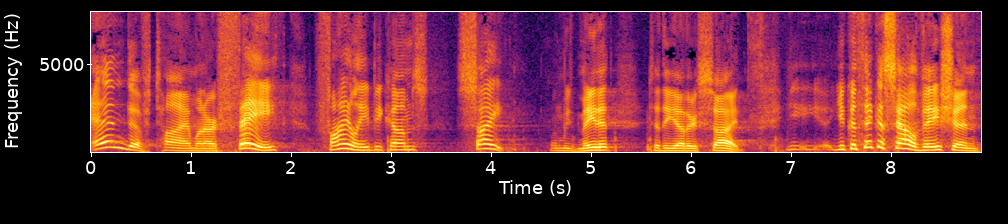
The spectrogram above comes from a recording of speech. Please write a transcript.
end of time when our faith finally becomes sight, when we've made it to the other side. You, can think of salvation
